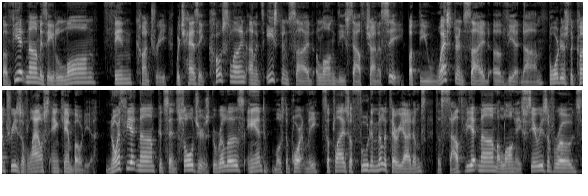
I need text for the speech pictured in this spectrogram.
But Vietnam is a long, thin country which has a coastline on its eastern side along the South China Sea. But the western side of Vietnam borders the countries of Laos and Cambodia. North Vietnam could send soldiers, guerrillas, and, most importantly, supplies of food and military items to South Vietnam along a series of roads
